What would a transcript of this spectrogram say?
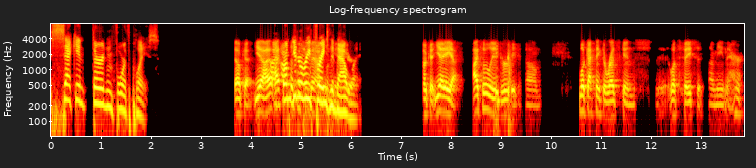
second, third, and fourth place. Okay. Yeah, I, am going to rephrase it that way. Okay. Yeah, yeah, yeah. I totally agree. Um, look, I think the Redskins. Let's face it. I mean, they're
